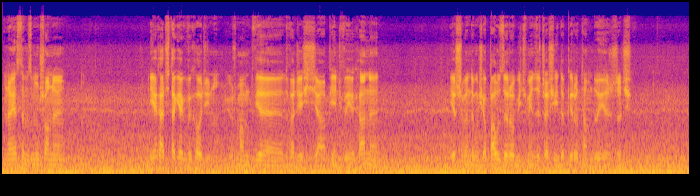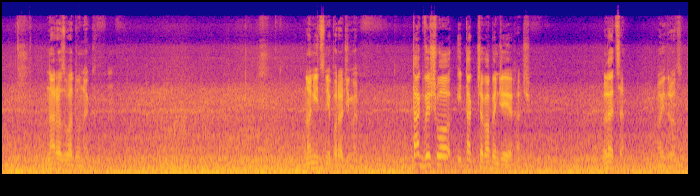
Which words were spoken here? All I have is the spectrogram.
no, jestem zmuszony jechać tak jak wychodzi. No. Już mam 2,25 wyjechane. Jeszcze będę musiał pauzę robić w międzyczasie i dopiero tam dojeżdżać na rozładunek. No nic nie poradzimy. Tak wyszło i tak trzeba będzie jechać. Lecę, moi drodzy.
